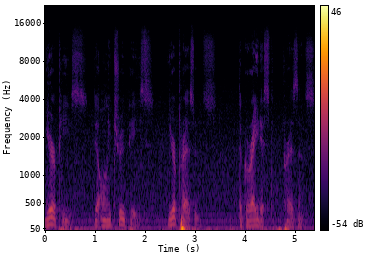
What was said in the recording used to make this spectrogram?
your peace, the only true peace, your presence, the greatest presence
